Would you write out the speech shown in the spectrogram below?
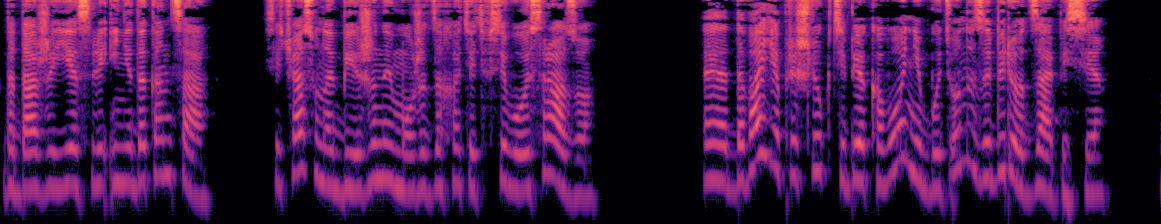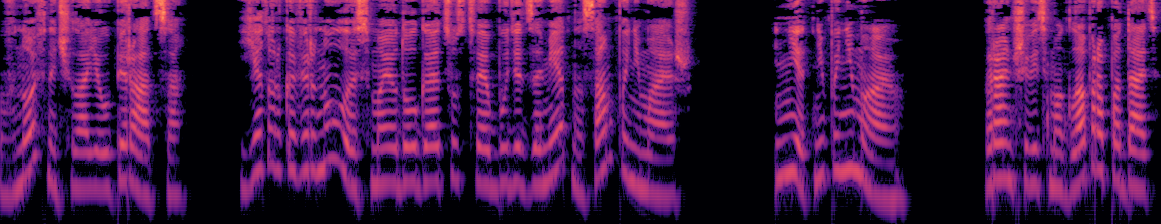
да даже если и не до конца. Сейчас он обиженный может захотеть всего и сразу. «Э, давай я пришлю к тебе кого-нибудь, он и заберет записи». Вновь начала я упираться. «Я только вернулась, мое долгое отсутствие будет заметно, сам понимаешь?» «Нет, не понимаю. Раньше ведь могла пропадать,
